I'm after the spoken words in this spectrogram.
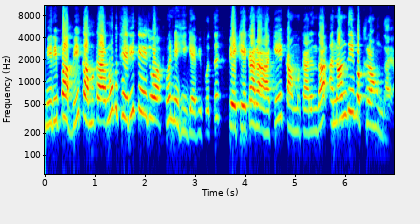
ਮੇਰੀ ਭਾਬੀ ਕੰਮ ਕਰਨ ਨੂੰ ਬਥੇਰੀ ਤੇਜ਼ ਆ। ਉਹ ਨਹੀਂ ਗਏ ਵੀ ਪੁੱਤ ਪੇਕੇ ਘਰ ਆ ਕੇ ਕੰਮ ਕਰਨ ਦਾ ਆਨੰਦ ਹੀ ਵੱਖਰਾ ਹੁੰਦਾ ਆ।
